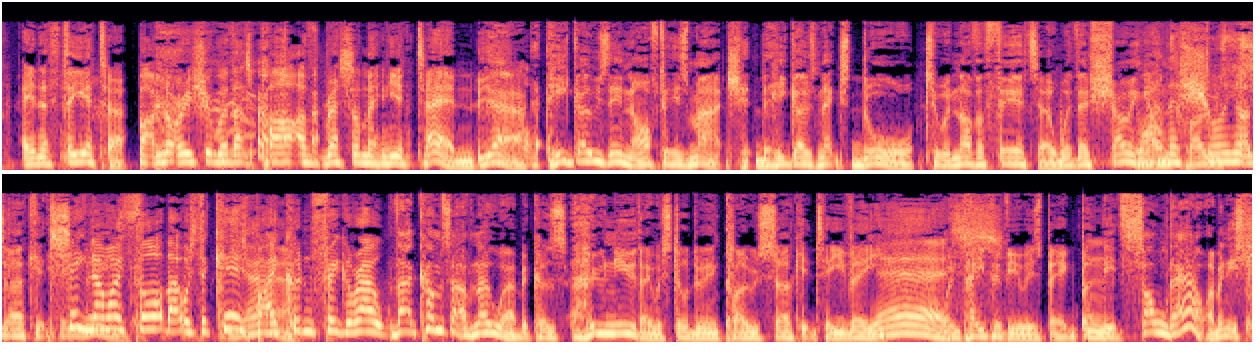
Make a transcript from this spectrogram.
in a theatre, but I'm not really sure whether that's part of WrestleMania 10. Yeah, he goes in after his match. He goes next door to another theatre where they're showing it on they're closed showing circuit TV. See, now I thought that was the case, but I couldn't figure out. That comes out of nowhere because who knew they were still doing closed circuit TV Yes. when pay per view is big? But it's sold out. I mean, it's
